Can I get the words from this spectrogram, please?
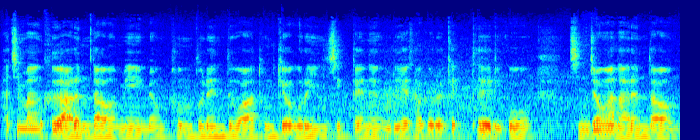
하지만 그 아름다움이 명품 브랜드와 동격으로 인식되는 우리의 사고를 깨뜨리고 진정한 아름다움,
